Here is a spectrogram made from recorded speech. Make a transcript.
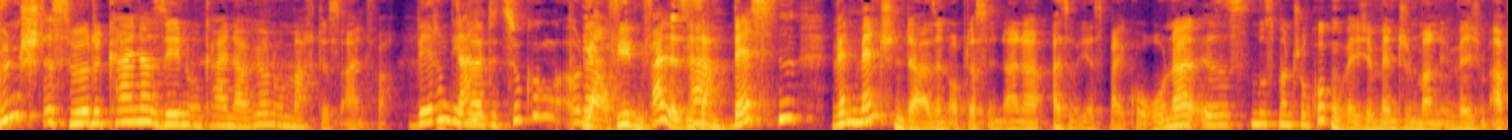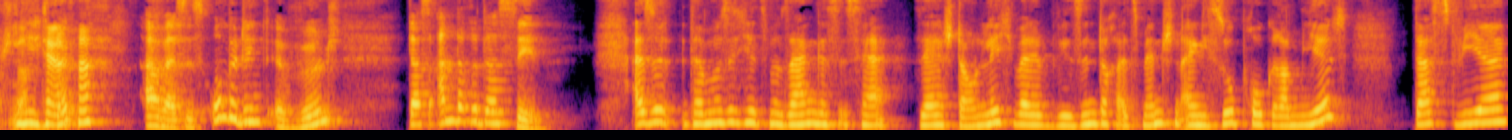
wünscht, es würde keiner sehen und keiner hören und macht es einfach. Während die Dann- Leute zugucken oder? ja, auf jeden Fall. Es ist Ah. am besten, wenn Menschen da sind. Ob das in einer, also jetzt bei Corona ist, muss man schon gucken, welche Menschen man in welchem Abstand Ja. trifft. Aber es ist unbedingt erwünscht, dass andere das sehen. Also da muss ich jetzt mal sagen, das ist ja sehr erstaunlich, weil wir sind doch als Menschen eigentlich so programmiert, dass wir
